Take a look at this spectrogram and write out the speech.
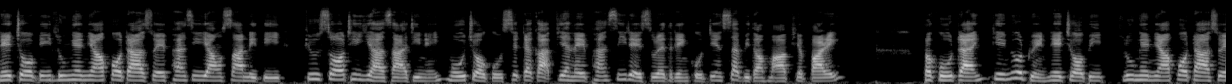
နေကျော်ပြီးလူငယ်များပေါ်တာဆွဲဖမ်းဆီးရောင်းစားနေသည့်ပြူစောတိရာစာကြီးနှင့်မိုးကြော်ကိုစစ်တပ်ကပြန်လည်ဖမ်းဆီးတယ်ဆိုတဲ့သတင်းကိုတင်ဆက်ပြီးတော့မှာဖြစ်ပါတယ်။ပဲခူးတိုင်းပြည်မြို့တွင်နေကျော်ပြီးလူငယ်များပေါ်တာဆွဲ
